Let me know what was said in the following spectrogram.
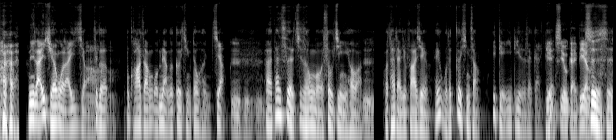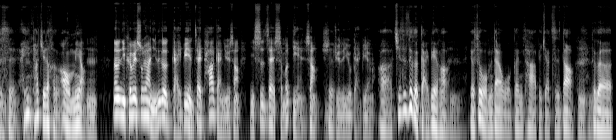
你来一拳，我来一脚，这个不夸张。我们两个个性都很犟。嗯嗯嗯。啊，但是自从我受尽以后啊，我太太就发现，哎，我的个性上一点一滴的在改变，是有改变了。是是是，哎，她觉得很奥妙。嗯。那么你可不可以说一下，你这个改变在他感觉上，你是在什么点上是觉得有改变了？啊，其实这个改变哈，有时候我们当然我跟他比较知道，这个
